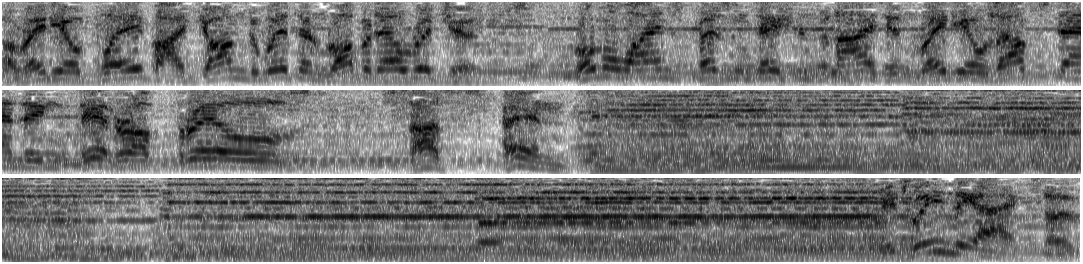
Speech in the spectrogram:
a radio play by John DeWitt and Robert L. Richards. Roma Wines' presentation tonight in radio's outstanding theater of thrills, Suspense. Between the acts of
